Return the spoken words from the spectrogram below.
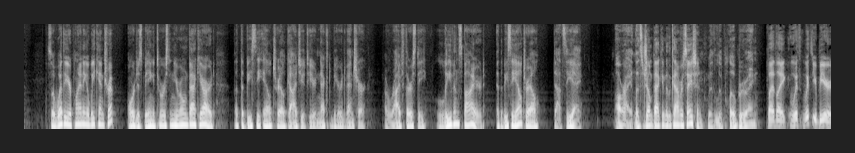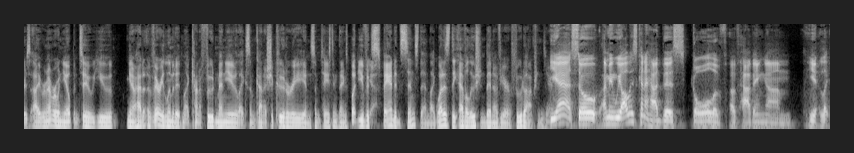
So, whether you're planning a weekend trip or just being a tourist in your own backyard, let the BC Ale Trail guide you to your next beer adventure. Arrive thirsty, leave inspired at the bcaletrail.ca. All right, let's jump back into the conversation with Luppolo Brewing. But like with with your beers, I remember when you opened too, you you know had a very limited like kind of food menu, like some kind of charcuterie and some tasting things. But you've expanded since then. Like, what has the evolution been of your food options here? Yeah, so I mean, we always kind of had this goal of of having um, yeah, like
